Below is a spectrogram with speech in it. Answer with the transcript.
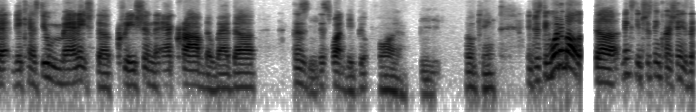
that they can still manage the creation, the aircraft, the weather, because mm. that's what they built for. Mm. Okay, interesting. What about the next interesting question is that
